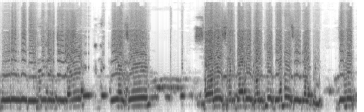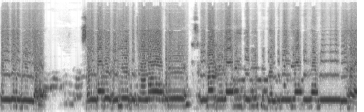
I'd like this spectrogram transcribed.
ਵੀਰ ਅੱਗੇ ਬੇਨਤੀ ਕਰਦੇ ਰਹੇ। ਕਿ ਅਸੀਂ ਸਾਰੇ ਸਾਈਡਾਂ ਤੇ ਖੜ ਜੀਏ ਦੋਨੋਂ ਸਾਈਡਾਂ ਤੇ, ਜਿਵੇਂ ਪੈਦਲ ਵੀਰ ਆ। ਸਾਈਡਾਂ ਤੇ ਖੜੀਏ ਵਿਚਾਲਾ ਆਪਣੇ ਇਹਨਾਂ ਵੀਰਾਂ ਦੀ ਜਿਹੜੀ ਕਿ ਬਿਲਡ ਬੋਲੀਆਂ ਪਈਆਂ ਮਿਲਦੇ ਹੈ।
